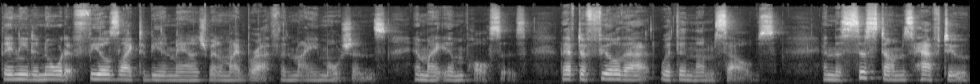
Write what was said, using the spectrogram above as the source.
They need to know what it feels like to be in management of my breath and my emotions and my impulses. They have to feel that within themselves. And the systems have to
